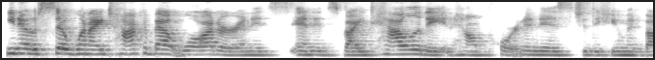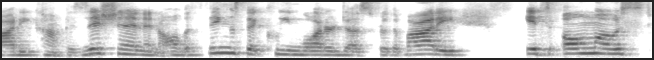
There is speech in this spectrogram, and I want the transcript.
you know so when i talk about water and its and its vitality and how important it is to the human body composition and all the things that clean water does for the body it's almost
